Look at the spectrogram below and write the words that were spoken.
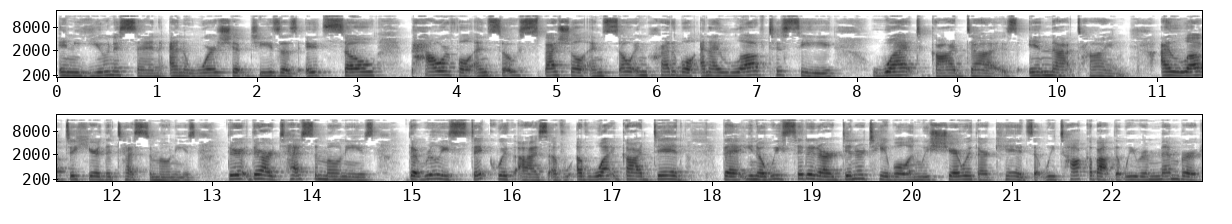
in unison and worship Jesus. It's so powerful and so special and so incredible. And I love to see what God does in that time. I love to hear the testimonies. There, there are testimonies that really stick with us of, of what God did that, you know, we sit at our dinner table and we share with our kids, that we talk about, that we remember.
